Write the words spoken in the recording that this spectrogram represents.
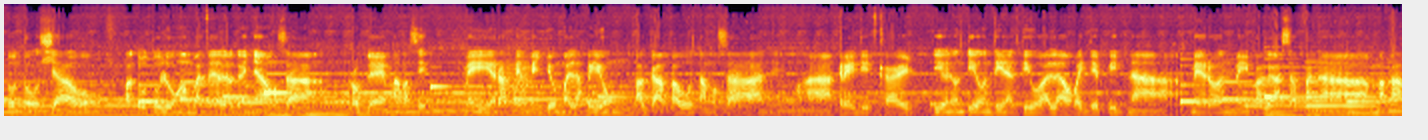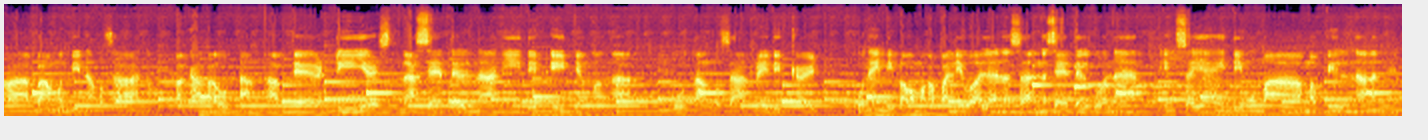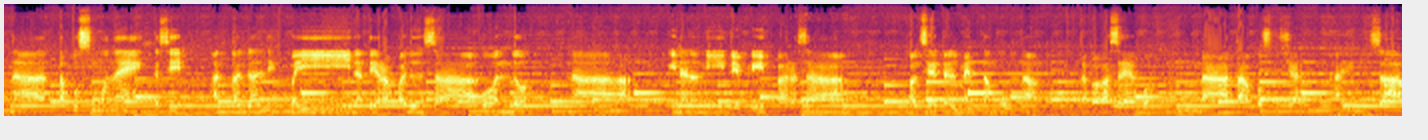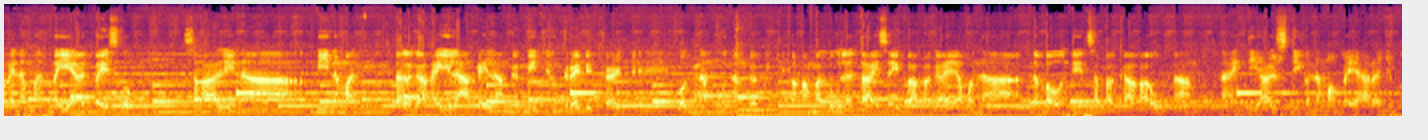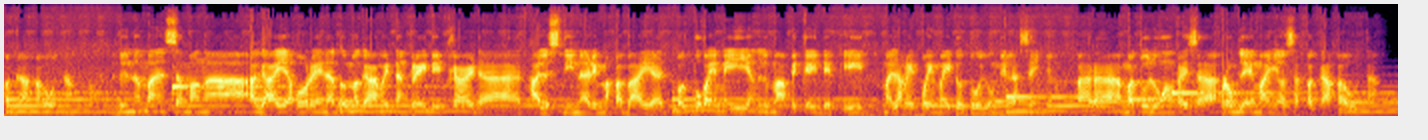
totoo siya o matutulungan ba talaga niya ako sa problema kasi may hirap eh, medyo malaki yung pagkakautang ko sa ano, eh, mga credit card. Yun, unti-unti nagtiwala ako kay DepEd na meron, may pag-asa pa na makakabangon din ako sa ano, pagkakautang. After 3 years, na-settle na ni DepEd yung mga utang ko sa credit card. Una, hindi pa ako makapaniwala na sa na-settle ko na. Yung saya, hindi mo ma- ma-feel na, na tapos mo na eh. Kasi ang tagal eh. May natira pa dun sa pondo na inano ni DepEd para sa pag-settlement ng utang. Napakasaya po nung natapos ko siya. Ayun, sa akin naman, may advice ko kung sakali na di naman talaga kailangan kailangan gamitin yung credit card, eh, wag na munang gamitin. Baka matulad tayo sa iba, kagaya ko na nabaon din sa pagkakautang na hindi halos di ko na mabayaran yung pagkakautang ko. Doon naman sa mga kagaya ko rin na gumagamit ng credit card at halos di na rin makabayad, wag po kayo mahihiyang lumapit kay DepEd. Malaki po yung may tutulong nila sa inyo para matulungan kayo sa problema nyo sa pagkakautang.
